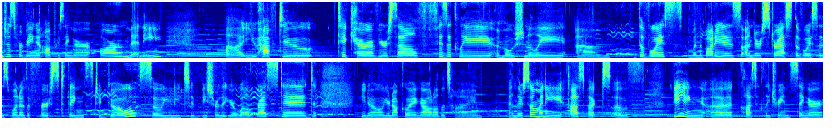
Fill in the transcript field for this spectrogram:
Challenges for being an opera singer are many. Uh, you have to take care of yourself physically, emotionally. Um, the voice, when the body is under stress, the voice is one of the first things to go. So you need to be sure that you're well rested. You know, you're not going out all the time. And there's so many aspects of being a classically trained singer.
